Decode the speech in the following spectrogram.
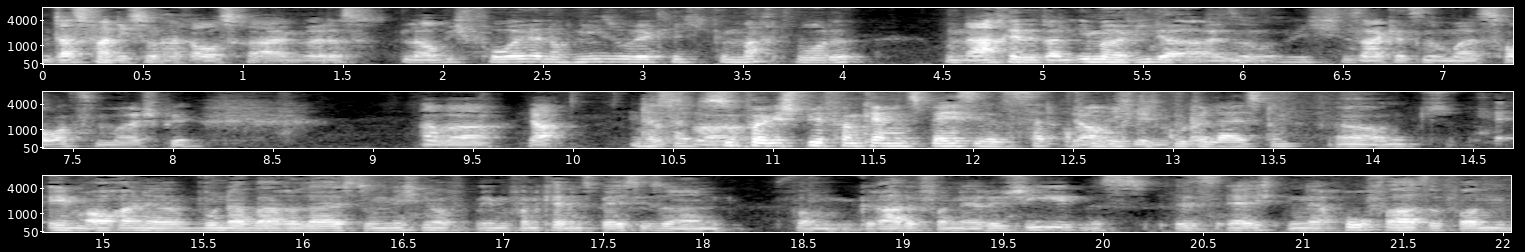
Und das fand ich so herausragend, weil das, glaube ich, vorher noch nie so wirklich gemacht wurde. Und nachher dann immer wieder. Also ich sage jetzt nur mal Saw zum Beispiel. Aber ja, Und das, das hat war super gespielt von Kevin Spacey, das ist halt auch Ja, eine richtig gute Fall. Leistung. Ja, und eben auch eine wunderbare Leistung, nicht nur eben von Kevin Spacey, sondern vom, gerade von der Regie. Es ist echt in der Hochphase von äh,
